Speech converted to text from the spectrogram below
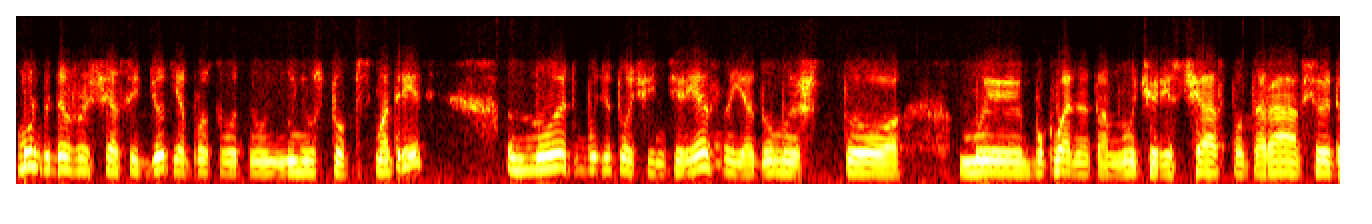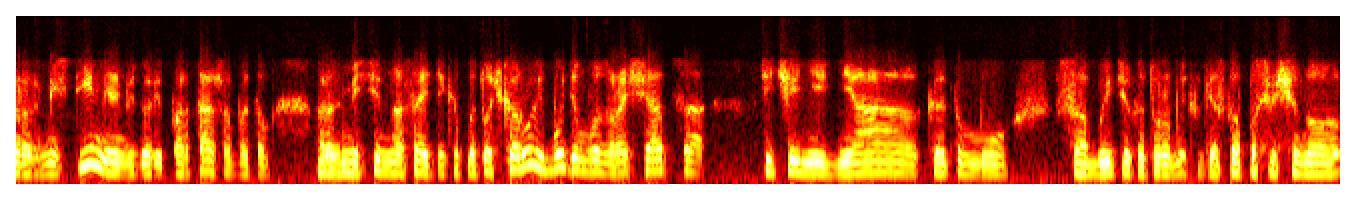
Может быть, даже сейчас идет, я просто вот ну, не успел посмотреть. Но это будет очень интересно. Я думаю, что мы буквально там, ну, через час-полтора все это разместим, я имею в виду репортаж об этом разместим на сайте kp.ru и будем возвращаться течение дня к этому событию, которое, как я сказал, посвящено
